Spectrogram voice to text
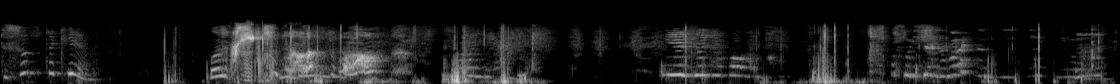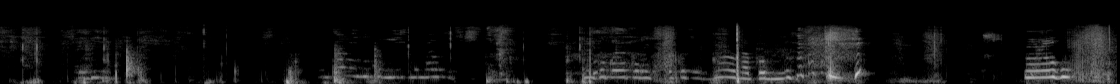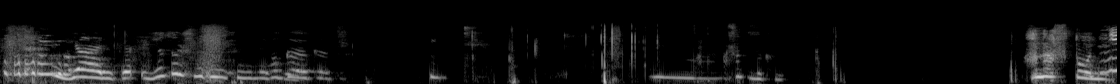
Ты что это таке? Ничего не упало. Слушай, давайте один. Ну там я не буду снимать. Ну такое, короче, что сделала на побу. Ярика, я тоже не Окей, окей. А что ты за кнопка? Она что не?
